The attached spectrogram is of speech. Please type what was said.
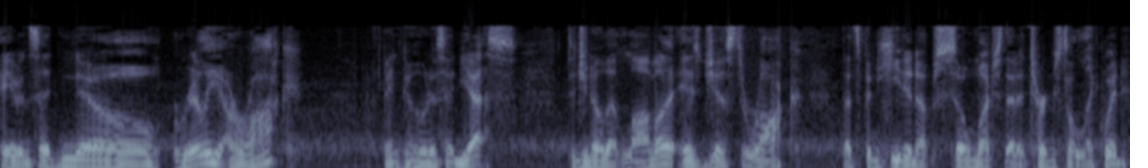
Avin said, No, really? A rock? And Kahuna said, Yes. Did you know that lava is just rock that's been heated up so much that it turns to liquid?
